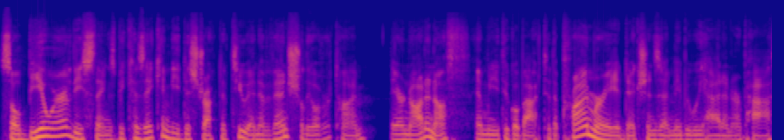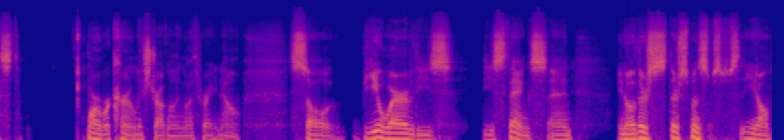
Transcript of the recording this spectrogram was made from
so be aware of these things because they can be destructive too. And eventually over time they're not enough and we need to go back to the primary addictions that maybe we had in our past or we're currently struggling with right now. So be aware of these these things. And you know there's there's been you know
